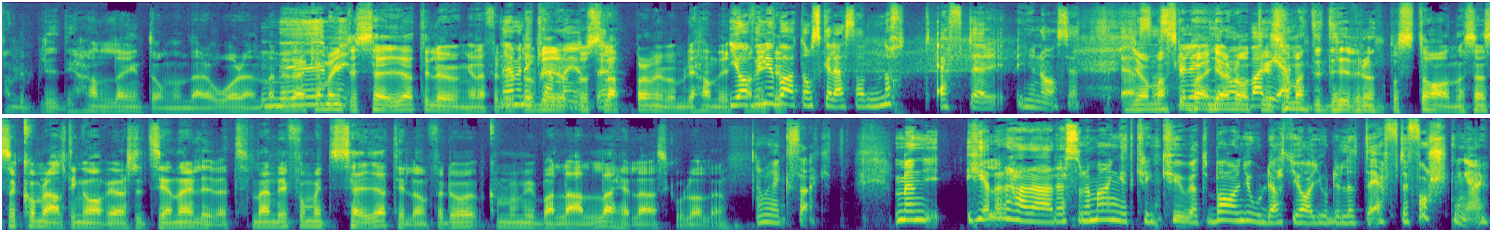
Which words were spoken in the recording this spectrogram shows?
fan, det, blir, det handlar ju inte om de där åren. Men det Nej, där kan man ju inte säga till ungarna för Nej, då, det blir, då slappar de ju. Men det handlar ju Jag vill ju inte bara att de ska läsa något efter gymnasiet. Ja, man ska bara göra någonting det som man inte driver runt på stan och sen så kommer allting avgöras lite senare i livet. Men det får man inte säga till dem för då kommer de ju bara lalla hela skolåldern. Ja, exakt. Men hela det här resonemanget kring Q1-barn gjorde att jag gjorde lite efterforskningar.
